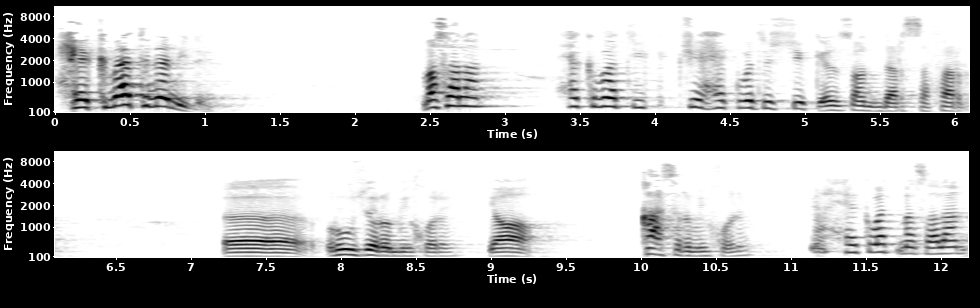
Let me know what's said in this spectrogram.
حکمت نمیده. مثلا حکمتی چی؟ حکمتش چیه که انسان در سفر روزه رو می‌خوره یا قصر می‌خونه یا حکمت مثلا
